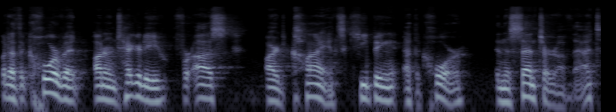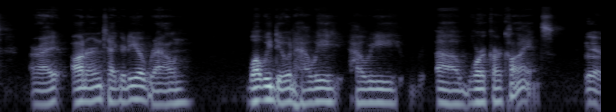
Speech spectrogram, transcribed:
but at the core of it honor integrity for us our clients keeping at the core in the center of that all right honor integrity around what we do and how we how we uh, work our clients. Yeah,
